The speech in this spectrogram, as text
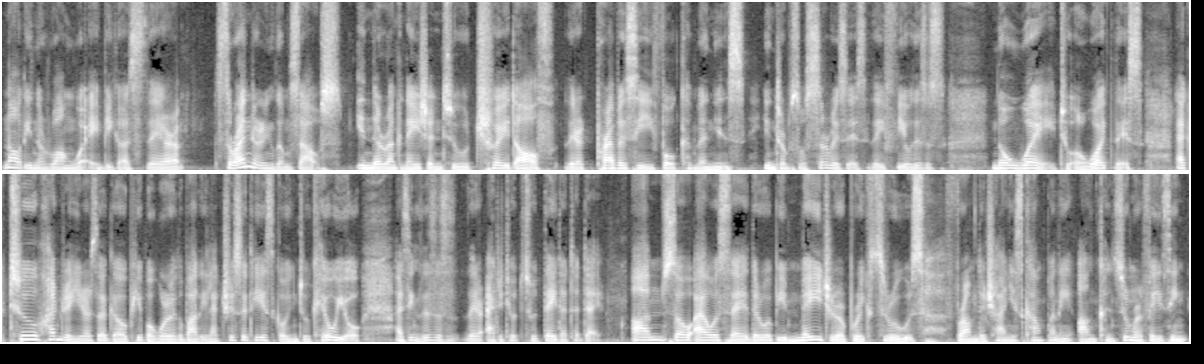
not in the wrong way because they're surrendering themselves in their resignation to trade off their privacy for convenience in terms of services. They feel this is no way to avoid this. Like 200 years ago, people worried about electricity is going to kill you. I think this is their attitude to data today. Um, so I would say there will be major breakthroughs from the Chinese company on consumer-facing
